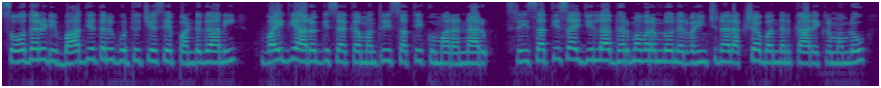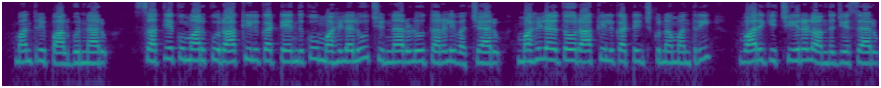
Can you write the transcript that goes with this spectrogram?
సోదరుడి బాధ్యతను గుర్తు చేసే పండుగ అని వైద్య ఆరోగ్య శాఖ మంత్రి సత్యకుమార్ అన్నారు. శ్రీ సత్యసాయి జిల్లా ధర్మవరంలో నిర్వహించిన రక్షాబంధన్ కార్యక్రమంలో మంత్రి పాల్గొన్నారు. సత్యకుమార్కు రాఖీలు కట్టేందుకు మహిళలు చిన్నారులు తరలివచ్చారు. మహిళలతో రాఖీలు కట్టించుకున్న మంత్రి వారికి చీరలు అందజేశారు.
